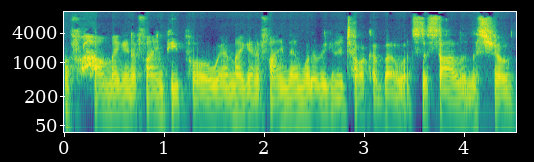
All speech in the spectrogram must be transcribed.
of how am I going to find people, where am I going to find them, what are we going to talk about, what's the style of the show.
